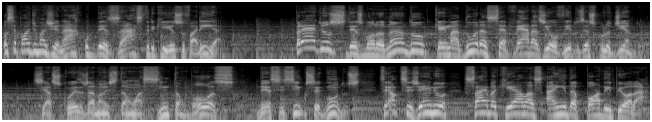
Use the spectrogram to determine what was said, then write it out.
você pode imaginar o desastre que isso faria. Prédios desmoronando, queimaduras severas e ouvidos explodindo. Se as coisas já não estão assim tão boas, nesses 5 segundos, sem oxigênio, saiba que elas ainda podem piorar.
